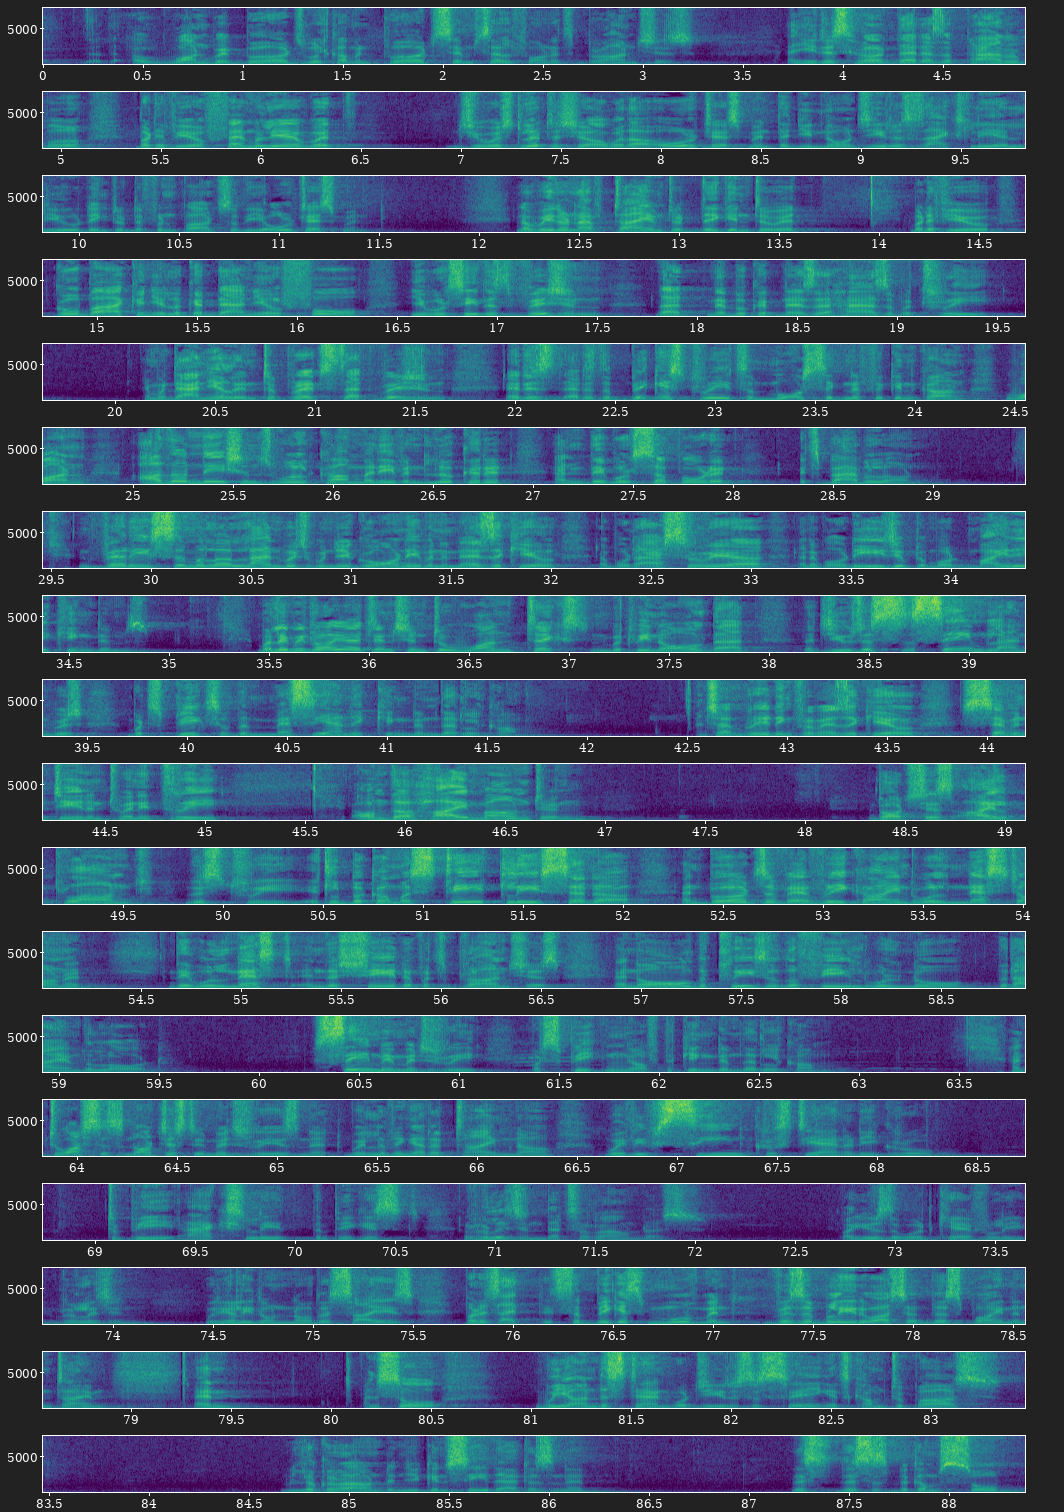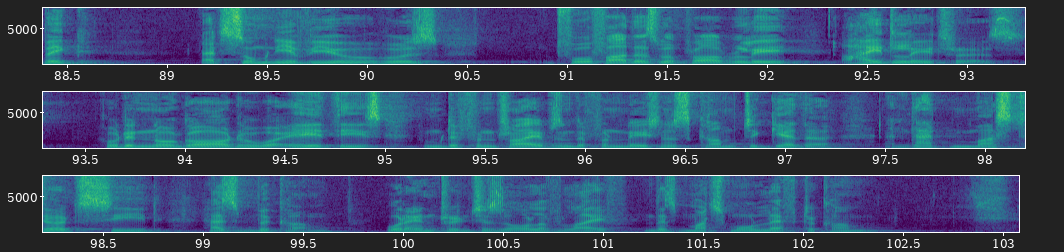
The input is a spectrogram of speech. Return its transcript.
a one where birds will come and perch themselves on its branches. And you just heard that as a parable, but if you're familiar with Jewish literature, with our Old Testament, then you know Jesus is actually alluding to different parts of the Old Testament. Now, we don't have time to dig into it, but if you go back and you look at Daniel 4, you will see this vision that Nebuchadnezzar has of a tree. And when Daniel interprets that vision, it is, that is the biggest tree, it's the most significant one. Other nations will come and even look at it and they will support it. It's Babylon. And very similar language when you go on even in Ezekiel about Assyria and about Egypt, about mighty kingdoms. But let me draw your attention to one text in between all that that uses the same language but speaks of the messianic kingdom that will come. So I'm reading from Ezekiel 17 and 23. On the high mountain, God says, I'll plant this tree. It'll become a stately cedar, and birds of every kind will nest on it. They will nest in the shade of its branches, and all the trees of the field will know that I am the Lord. Same imagery, but speaking of the kingdom that'll come. And to us, it's not just imagery, isn't it? We're living at a time now where we've seen Christianity grow to be actually the biggest religion that's around us. I use the word carefully religion we really don't know the size, but it's, it's the biggest movement visibly to us at this point in time. And, and so we understand what Jesus is saying. It's come to pass. Look around and you can see that, isn't it? This, this has become so big that so many of you whose forefathers were probably idolaters, who didn't know God, who were atheists from different tribes and different nations come together, and that mustard seed has become what entrenches all of life. There's much more left to come.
